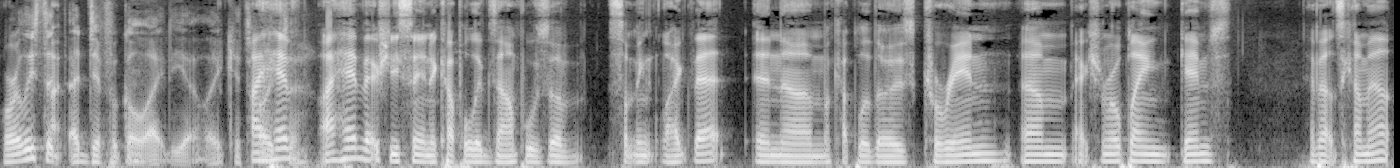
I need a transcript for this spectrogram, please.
or at least a, a difficult idea. Like it's I have to. I have actually seen a couple examples of something like that in um, a couple of those Korean um, action role playing games about to come out.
